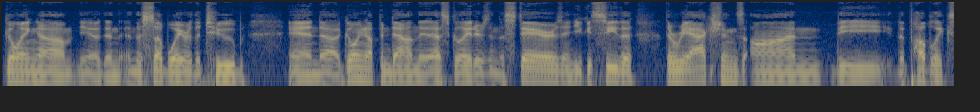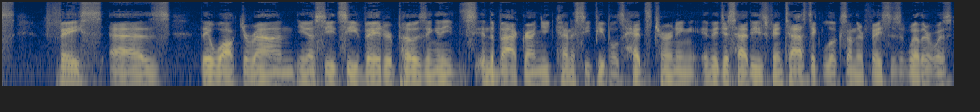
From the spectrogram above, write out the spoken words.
going, um, you know, in, in the subway or the tube, and uh, going up and down the escalators and the stairs, and you could see the the reactions on the the public's face as they walked around. You know, so you'd see Vader posing, and in the background you'd kind of see people's heads turning, and they just had these fantastic looks on their faces, whether it was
